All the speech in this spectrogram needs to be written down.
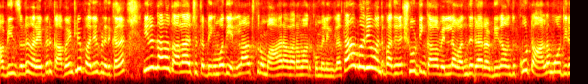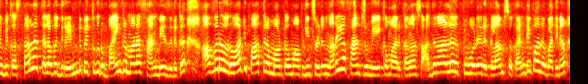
அப்படின்னு சொல்லிட்டு நிறைய பேர் கமெண்ட்லையும் பதிவு பண்ணியிருக்காங்க. இருந்தாலும் தலா அப்படிங்கும்போது எல்லாத்துக்கும் ரொம்ப ஆரவாரமாக இருக்கும் இல்லைங்களா? தளபதியும் வந்து பார்த்தீங்கன்னா ஷூட்டிங்காக வெளில வந்துட்டார் அப்படின்னா வந்து கூட்டம் அலமோதிடும் பிகாஸ் தல தளபதி ரெண்டு பேத்துக்கு ஒரு பயங்கரமான ஃபேன் பேஸ் இருக்கு. அவரை ஒரு வாட்டி பாத்திர மாட்டோமா அப்படின்னு சொல்லிட்டு நிறைய ஃபேன்ஸ் ரொம்ப ஏக்கமாக இருக்காங்க. ஸோ அதனால கூட இருக்கலாம். ஸோ கண்டிப்பாக வந்து பார்த்தீங்கன்னா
